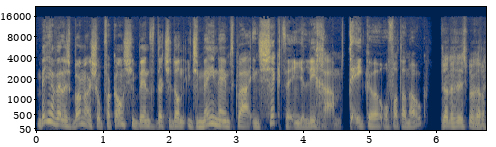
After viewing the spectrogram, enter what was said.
Ben je wel eens bang als je op vakantie bent dat je dan iets meeneemt qua insecten in je lichaam? Teken of wat dan ook? Ja, dat is me wel een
